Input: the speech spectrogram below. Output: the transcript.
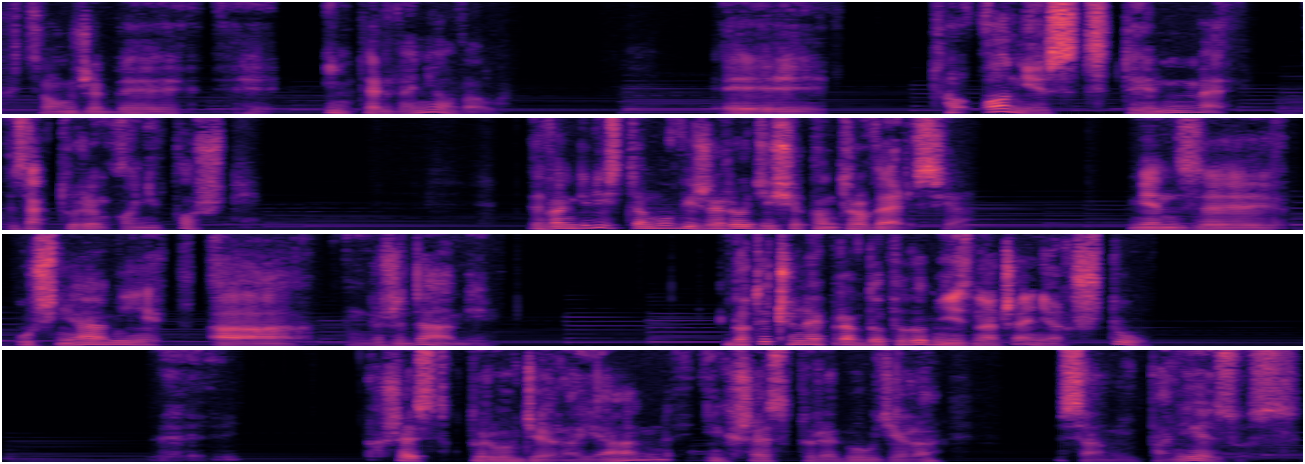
chcą, żeby e, interweniował. E, to on jest tym, za którym oni poszli. Ewangelista mówi, że rodzi się kontrowersja między uczniami a Żydami. Dotyczy najprawdopodobniej znaczenia chrztu. Chrzest, który udziela Jan i chrzest, którego udziela sam Pan Jezus.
